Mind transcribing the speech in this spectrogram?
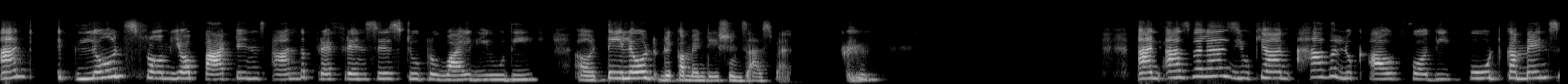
and it learns from your patterns and the preferences to provide you the uh, tailored recommendations as well and as well as you can have a look out for the code comments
